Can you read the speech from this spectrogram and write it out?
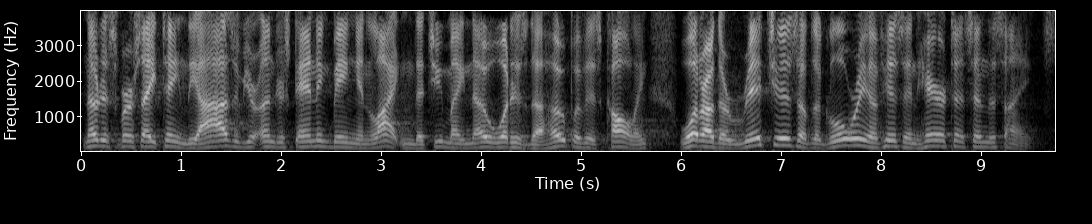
Notice verse 18 the eyes of your understanding being enlightened, that you may know what is the hope of His calling, what are the riches of the glory of His inheritance in the saints.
